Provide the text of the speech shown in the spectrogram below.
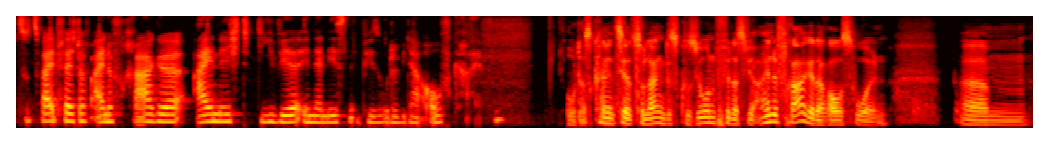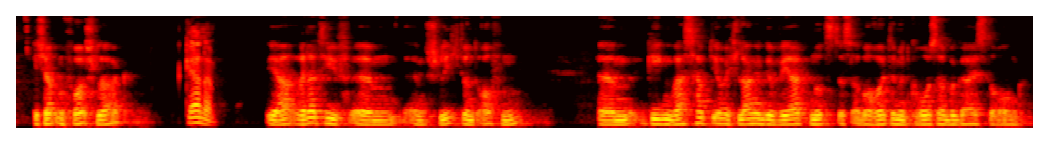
zu zweit vielleicht auf eine Frage einigt, die wir in der nächsten Episode wieder aufgreifen. Oh, das kann jetzt ja zu langen Diskussionen führen, dass wir eine Frage daraus holen. Ähm, ich habe einen Vorschlag. Gerne. Ja, relativ ähm, ähm, schlicht und offen. Ähm, gegen was habt ihr euch lange gewehrt, nutzt es aber heute mit großer Begeisterung?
